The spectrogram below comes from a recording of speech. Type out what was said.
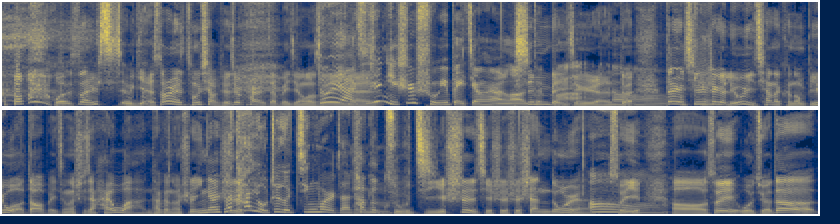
我算是也算是从小学就开始在北京了。对呀，其实你是属于北京人了，新北京人。对，但是其实这个刘宇倩呢，可能比我到北京的时间还晚。他可能是应该是那他有这个京味儿在里面他的祖籍是其实是山东人，所以哦，所以我觉得。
